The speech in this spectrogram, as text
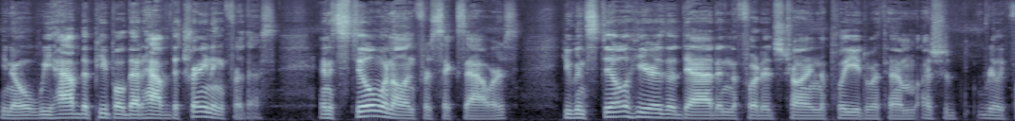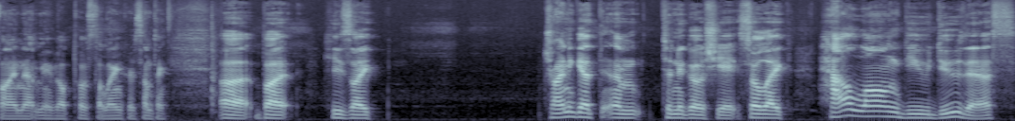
You know, we have the people that have the training for this. And it still went on for six hours. You can still hear the dad in the footage trying to plead with him. I should really find that. Maybe I'll post a link or something. Uh, but he's like trying to get them to negotiate. So, like, how long do you do this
